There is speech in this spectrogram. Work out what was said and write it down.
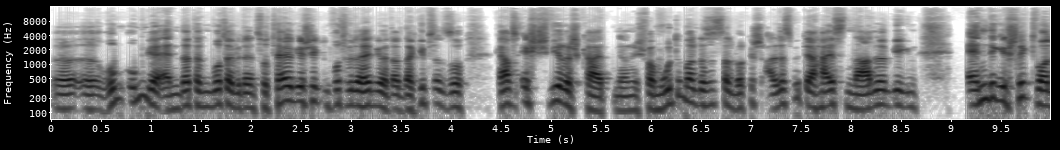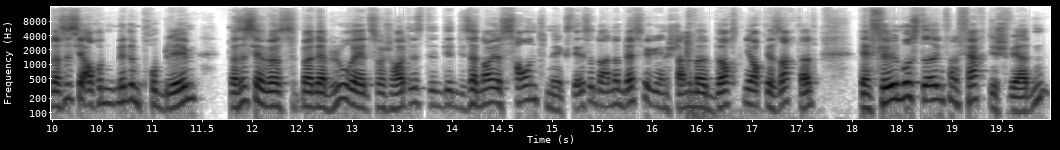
äh, rum umgeändert, dann wurde er wieder ins Hotel geschickt und wurde wieder hingehört. Also da gibt's also, gab es echt Schwierigkeiten. Und ich vermute mal, das ist dann wirklich alles mit der heißen Nadel gegen Ende gestrickt worden. Das ist ja auch mit dem Problem, das ist ja was bei der Blu-ray jetzt zum Beispiel heute ist, die- dieser neue Soundmix, der ist unter anderem deswegen entstanden, weil Burton ja auch gesagt hat, der Film musste irgendwann fertig werden.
